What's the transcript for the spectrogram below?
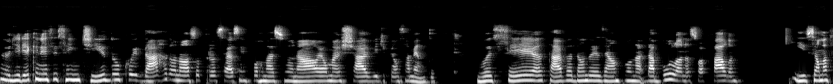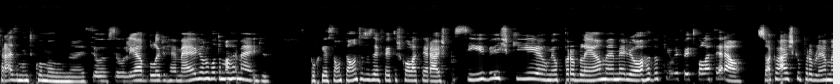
Eu diria que nesse sentido, cuidar do nosso processo informacional é uma chave de pensamento. Você estava dando exemplo na, da bula na sua fala, e isso é uma frase muito comum, né? Se eu, se eu ler a bula de remédio, eu não vou tomar remédio porque são tantos os efeitos colaterais possíveis que o meu problema é melhor do que o efeito colateral. Só que eu acho que o problema,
